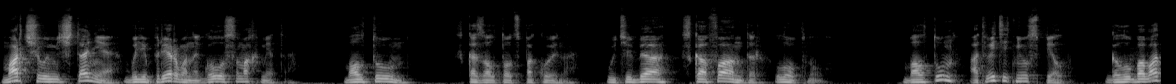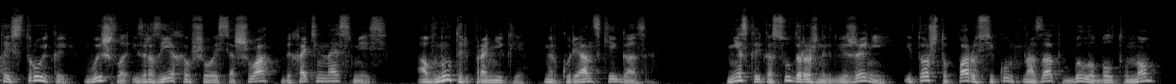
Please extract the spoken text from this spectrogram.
Марчевые мечтания были прерваны голосом Ахмета. «Болтун», — сказал тот спокойно, «У тебя скафандр лопнул». Болтун ответить не успел. Голубоватой струйкой вышла из разъехавшегося шва дыхательная смесь, а внутрь проникли меркурианские газы. Несколько судорожных движений и то, что пару секунд назад было болтуном,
